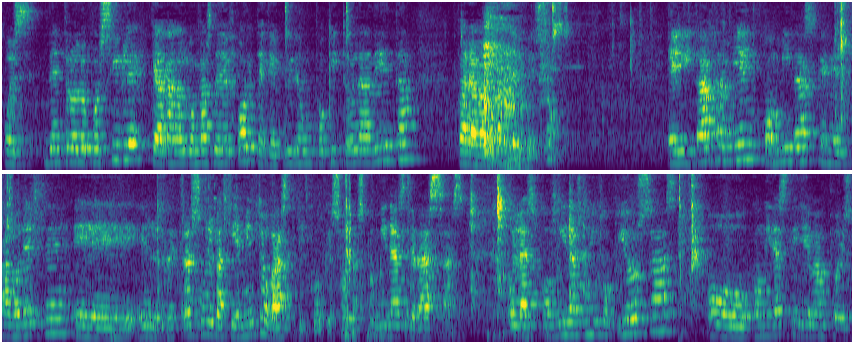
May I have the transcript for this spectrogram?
pues dentro de lo posible que hagan algo más de deporte, que cuiden un poquito la dieta para bajar de peso. Evitar también comidas que favorecen eh, el retraso del vaciamiento gástrico, que son las comidas grasas, o las comidas muy copiosas, o comidas que llevan pues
